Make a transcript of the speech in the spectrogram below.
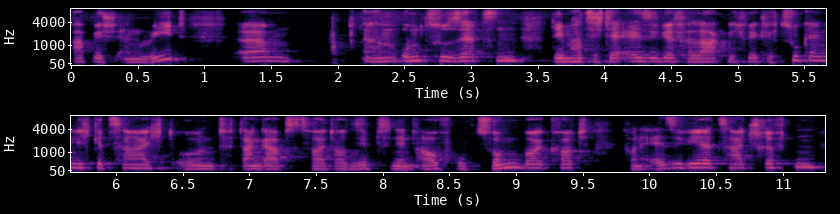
Publish and Read ähm, ähm, umzusetzen. Dem hat sich der Elsevier Verlag nicht wirklich zugänglich gezeigt und dann gab es 2017 den Aufruf zum Boykott von Elsevier Zeitschriften.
